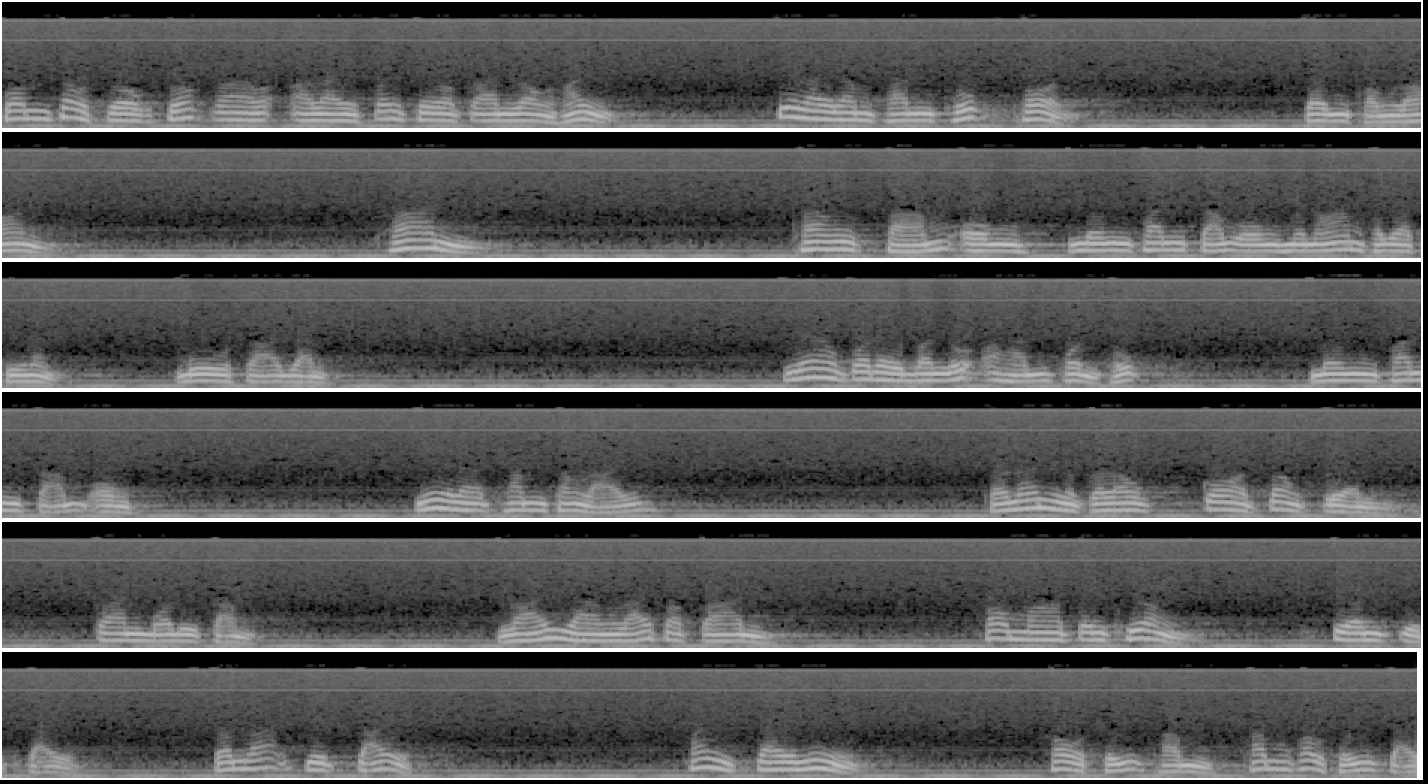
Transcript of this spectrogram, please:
ความเศร้าโศกโศกอะไรไปเทวการร้องให้ที่ไรลำพันทุกโทษเป็นของร้อน ท่าน ทั้งสามองค์หนึ่งพันสามองค์แม่น้ำพญาทีนั้นบูชายัน แล้วก็ได้บรรลุอาหารพ้นทุกหนึ่งพันสามองค์ นี่แหละทำทั้งหลายฉะนั้นเราก็ต้องเปลี่ยนการบริกรรม หลายอย่างหลายประการ เข้ามาเป็นเครื่องเตือนจิตใจชำระจิตใจ ให้ใจนี่ เข้าถึงธรรมธรรมเข้าถึงใจ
